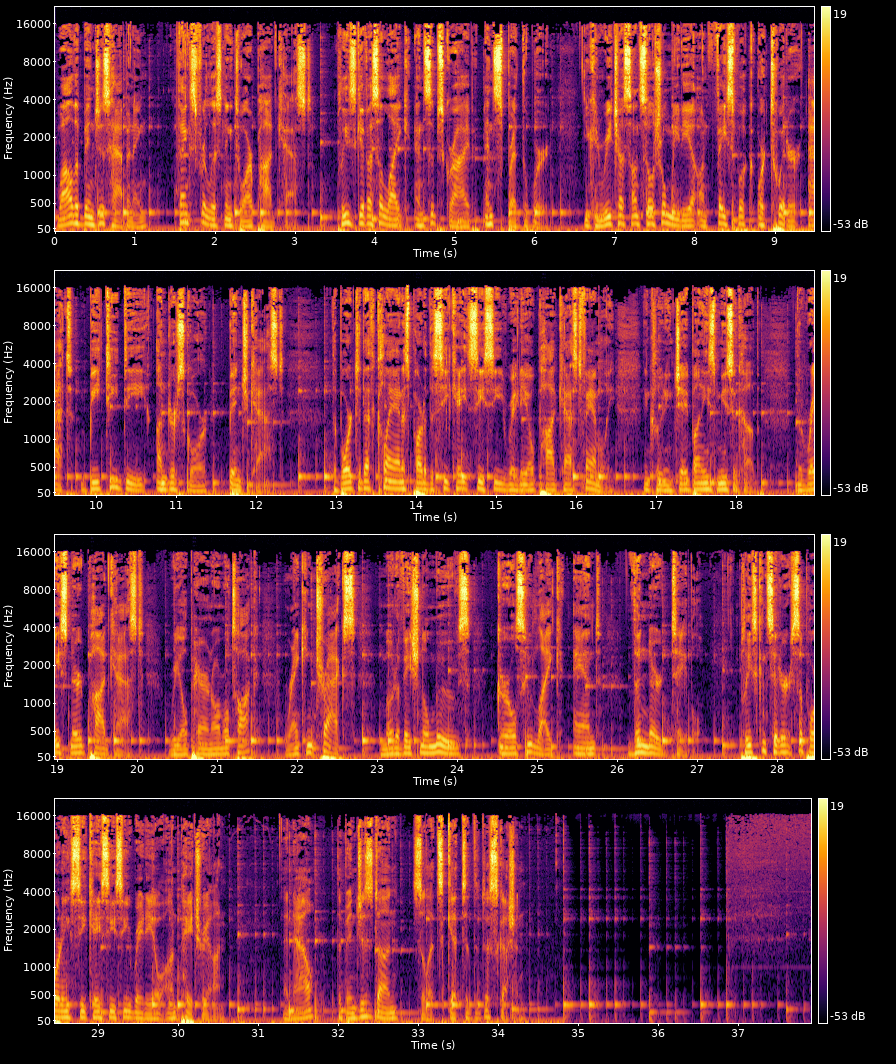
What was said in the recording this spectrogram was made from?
While the binge is happening, thanks for listening to our podcast. Please give us a like and subscribe and spread the word. You can reach us on social media on Facebook or Twitter at BTD underscore BingeCast. The Bored to Death Clan is part of the CKCC radio podcast family, including J Bunny's Music Hub, the Race Nerd Podcast, Real Paranormal Talk, Ranking Tracks, Motivational Moves, Girls Who Like, and The Nerd Table. Please consider supporting CKCC Radio on Patreon. And now, the binge is done, so let's get to the discussion.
